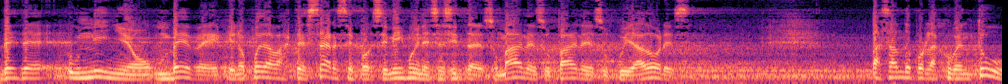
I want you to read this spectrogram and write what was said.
Desde un niño, un bebé que no puede abastecerse por sí mismo y necesita de su madre, de su padre, de sus cuidadores, pasando por la juventud,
